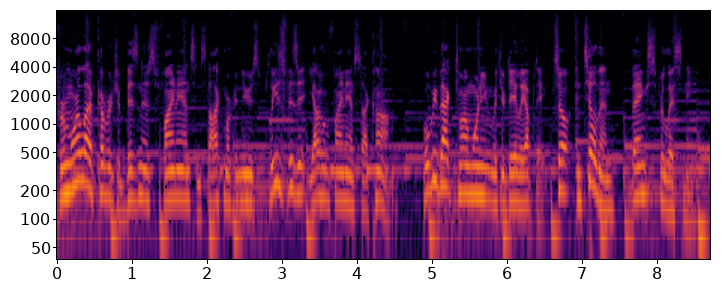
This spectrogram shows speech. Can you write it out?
For more live coverage of business, finance, and stock market news, please visit yahoofinance.com. We'll be back tomorrow morning with your daily update. So until then, thanks for listening.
